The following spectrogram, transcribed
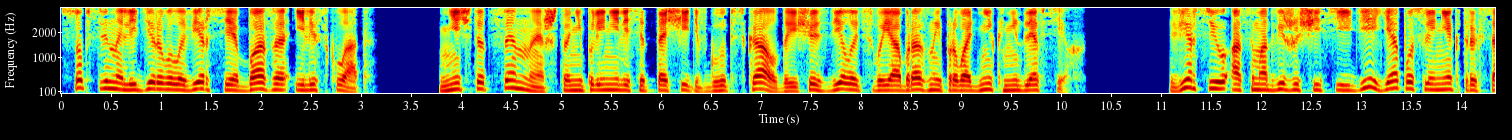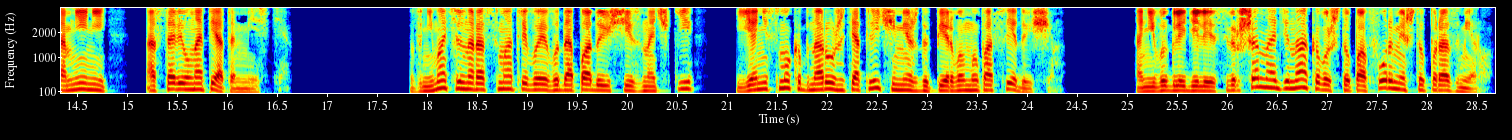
Собственно, лидировала версия база или склад. Нечто ценное, что не поленились оттащить вглубь скал, да еще сделать своеобразный проводник не для всех. Версию о самодвижущейся еде я после некоторых сомнений оставил на пятом месте. Внимательно рассматривая водопадающие значки, я не смог обнаружить отличий между первым и последующим. Они выглядели совершенно одинаково что по форме, что по размеру.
